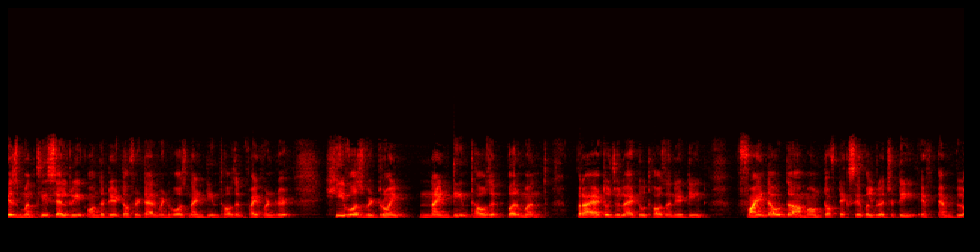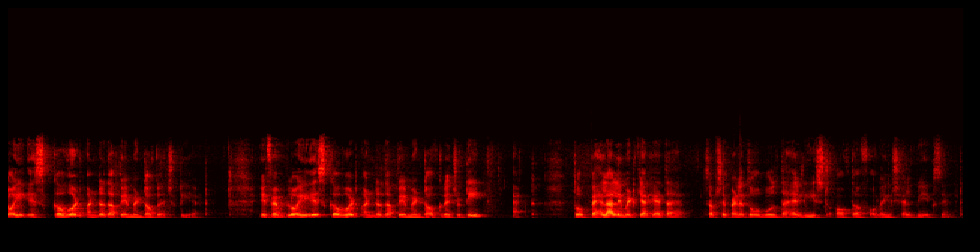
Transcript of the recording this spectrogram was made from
his monthly salary on the date of retirement was 19500 he was withdrawing 19000 per month prior to july 2018 find out the amount of taxable gratuity if employee is covered under the payment of gratuity act if employee is covered under the payment of gratuity act तो पहला लिमिट क्या कहता है सबसे पहले तो वो बोलता है least of the following shall be exempt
